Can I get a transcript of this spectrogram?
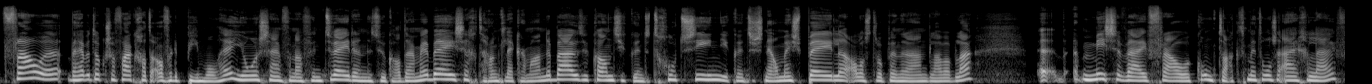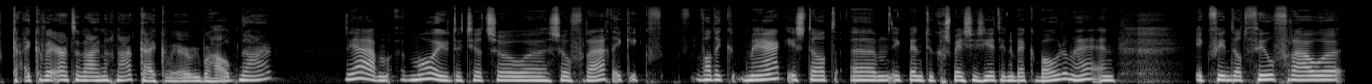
vrouwen, we hebben het ook zo vaak gehad over de piemel. Hè? Jongens zijn vanaf hun tweede natuurlijk al daarmee bezig. Het hangt lekker maar aan de buitenkant. Je kunt het goed zien. Je kunt er snel mee spelen. Alles erop en eraan, bla bla bla. Uh, missen wij vrouwen contact met ons eigen lijf? Kijken we er te weinig naar? Kijken we er überhaupt naar? Ja, mooi dat je het zo, uh, zo vraagt. Ik, ik, wat ik merk is dat um, ik ben natuurlijk gespecialiseerd in de bekkenbodem. Hè, en ik vind dat veel vrouwen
